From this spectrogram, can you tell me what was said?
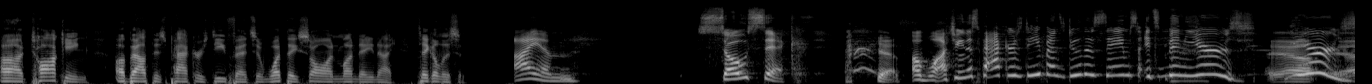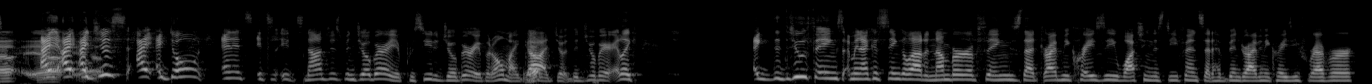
uh, talking about this Packers defense and what they saw on Monday night. Take a listen. I am so sick yes. of watching this Packers defense do the same. It's been years, yeah, years. Yeah, yeah, I, I, I, just, I, I don't, and it's, it's, it's not just been Joe Barry. It preceded Joe Barry, but oh my God, Joe, the Joe Barry, like I, the two things, I mean, I could single out a number of things that drive me crazy watching this defense that have been driving me crazy forever.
